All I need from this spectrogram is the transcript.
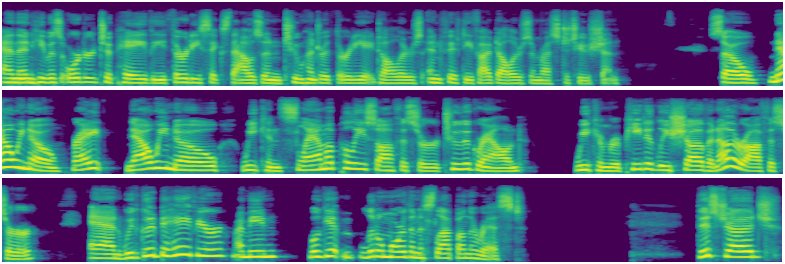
And then he was ordered to pay the $36,238 and $55 in restitution. So now we know, right? Now we know we can slam a police officer to the ground. We can repeatedly shove another officer. And with good behavior, I mean, we'll get little more than a slap on the wrist. This judge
